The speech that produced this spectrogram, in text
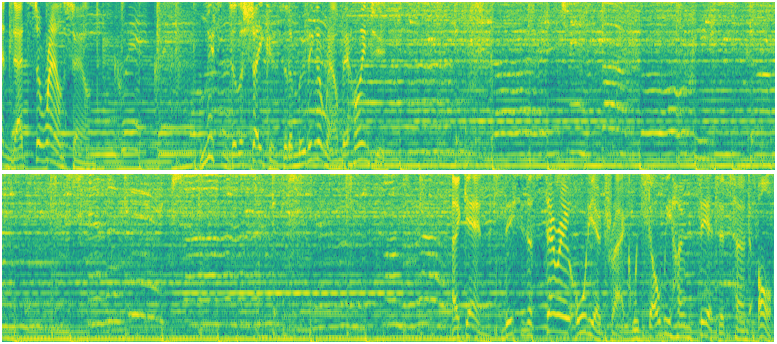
And add surround sound. Listen to the shakers that are moving around behind you. Again, this is a stereo audio track with Dolby Home Theatre turned off.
